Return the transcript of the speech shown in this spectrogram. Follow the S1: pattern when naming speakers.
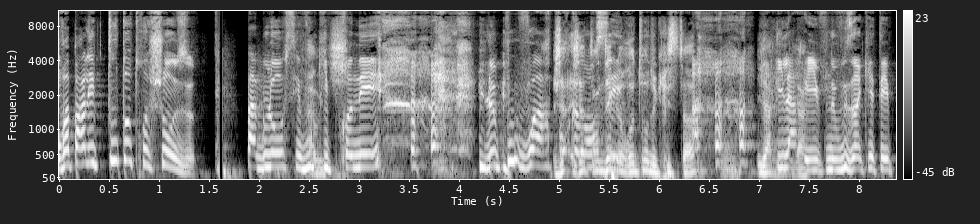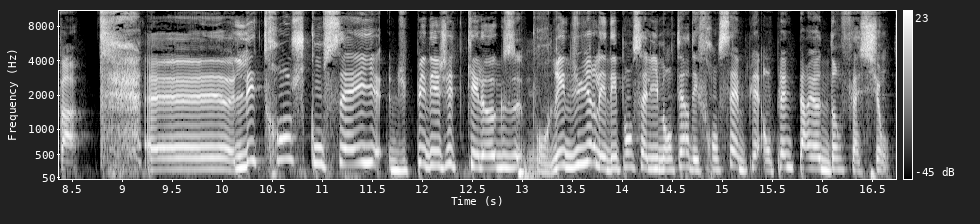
S1: On va parler de toute autre chose. Pablo, c'est vous
S2: Ah oui.
S1: qui prenez le pouvoir pour
S2: J'a- J'attendais le retour de Christophe. Il arrive.
S1: Il arrive, ne vous inquiétez pas. Euh, L'étrange conseil du PDG de Kellogg's pour réduire les dépenses alimentaires des Français en ple- en pleine période d'inflation.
